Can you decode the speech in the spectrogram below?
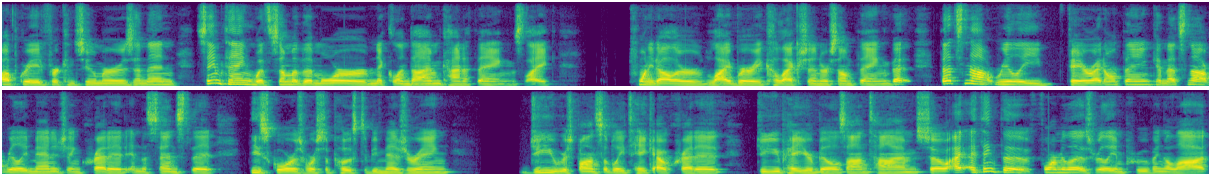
upgrade for consumers. And then same thing with some of the more nickel and dime kind of things like $20 library collection or something. That that's not really fair i don't think and that's not really managing credit in the sense that these scores were supposed to be measuring do you responsibly take out credit? Do you pay your bills on time? So I, I think the formula is really improving a lot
